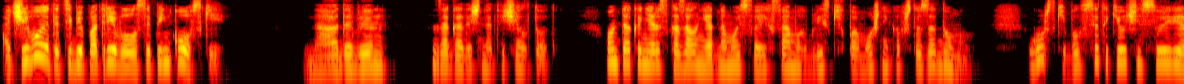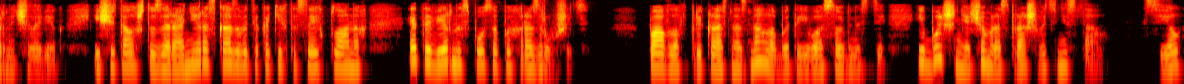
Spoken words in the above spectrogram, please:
«А чего это тебе потребовался Пеньковский?» «Надобен», — загадочно отвечал тот. Он так и не рассказал ни одному из своих самых близких помощников, что задумал. Горский был все-таки очень суеверный человек и считал, что заранее рассказывать о каких-то своих планах — это верный способ их разрушить. Павлов прекрасно знал об этой его особенности и больше ни о чем расспрашивать не стал. Сел,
